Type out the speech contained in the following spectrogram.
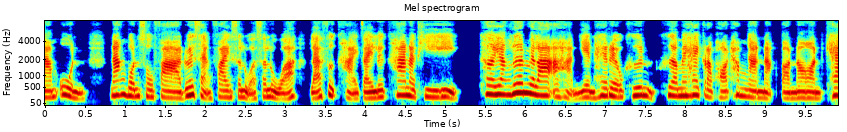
น้ำอุ่น นั่งบนโซฟาด้วยแสงไฟสลัวๆและฝึกหายใจลึก 5 นาที เธอยังเลื่อนเวลาอาหารเย็นให้เร็วขึ้น เพื่อไม่ให้กระเพาะทำงานหนักตอนนอน แค่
